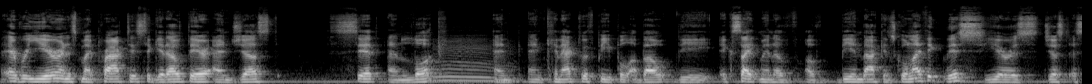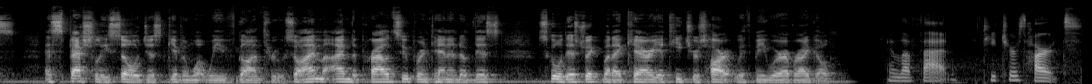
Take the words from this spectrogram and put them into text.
every year and it's my practice to get out there and just sit and look. Mm and and connect with people about the excitement of of being back in school. And I think this year is just as, especially so, just given what we've gone through. So I'm I'm the proud superintendent of this school district, but I carry a teacher's heart with me wherever I go. I love that teacher's heart.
